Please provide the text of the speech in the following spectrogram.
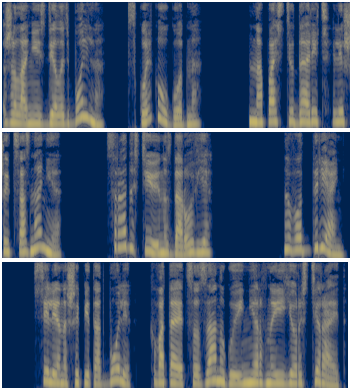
Желание сделать больно? Сколько угодно. Напасть, ударить, лишить сознания? С радостью и на здоровье. Вот дрянь. Селена шипит от боли, хватается за ногу и нервно ее растирает.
